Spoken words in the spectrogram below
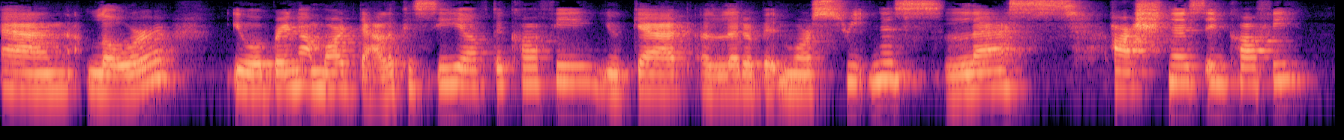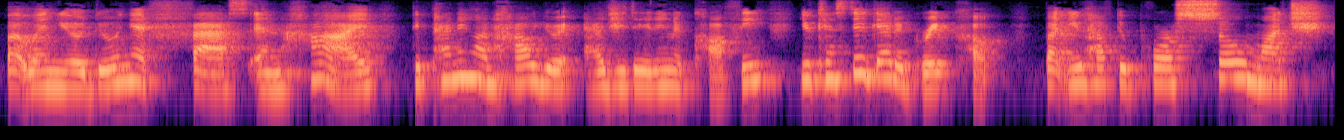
and lower, it will bring out more delicacy of the coffee. You get a little bit more sweetness, less harshness in coffee. But when you're doing it fast and high, depending on how you're agitating the coffee, you can still get a great cup. But you have to pour so much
